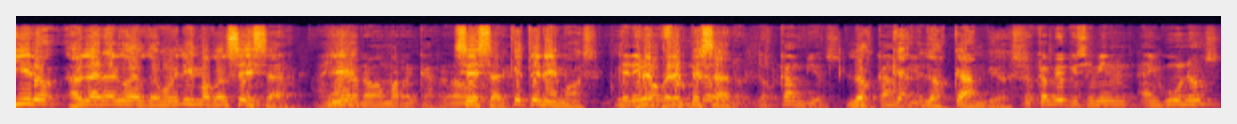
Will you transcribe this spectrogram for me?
Quiero hablar algo de automovilismo con César. Ahí ¿eh? ahora vamos a arrancar. ahora César. ¿qué tenemos? Tenemos para, empezar. 1, los cambios. Los, ca- los cambios. Los cambios que se vienen algunos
